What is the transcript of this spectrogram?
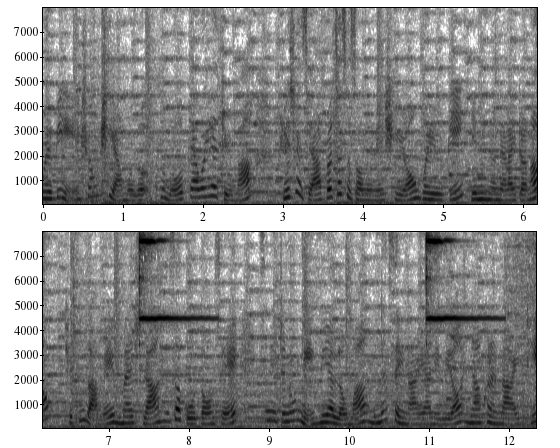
ဝယ်ပြီးရင်ရှုံးရှိရမို့လို့အခုလိုပြပွဲရက်တွေမှာရွေးချယ်စရာ project စုံစုံလေးလေးရှိတော့ဝယ်ယူပြီးရင်းနှီးမြှုပ်နှံလိုက်တော့နော်။ယခုလာမယ့် match လာ2930စနေတနင်္ဂနွေနေ့ရက်လုံးမှာမနက်7:00နာရီကနေပြီးတော့ည9:00နာရီထိ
